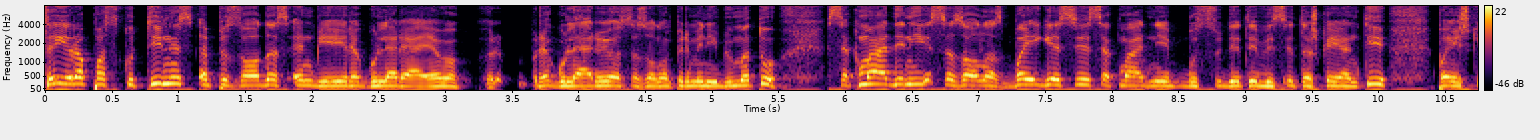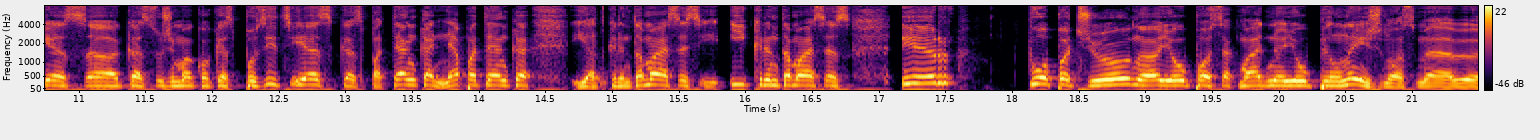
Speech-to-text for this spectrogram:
tai yra paskutinis epizodas NBA reguliariojo, sezono pirmenybių metu. Sekmadienį sezonas baigėsi, sekmadienį bus sudėti visi taškai ant į, paaiškės, kas užima kokias pozicijas, kas patenka, nepatenka į atkrintamasias, į įkrintamasias ir tuo pačiu, na, jau po sekmadienio jau pilnai žinosime e,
